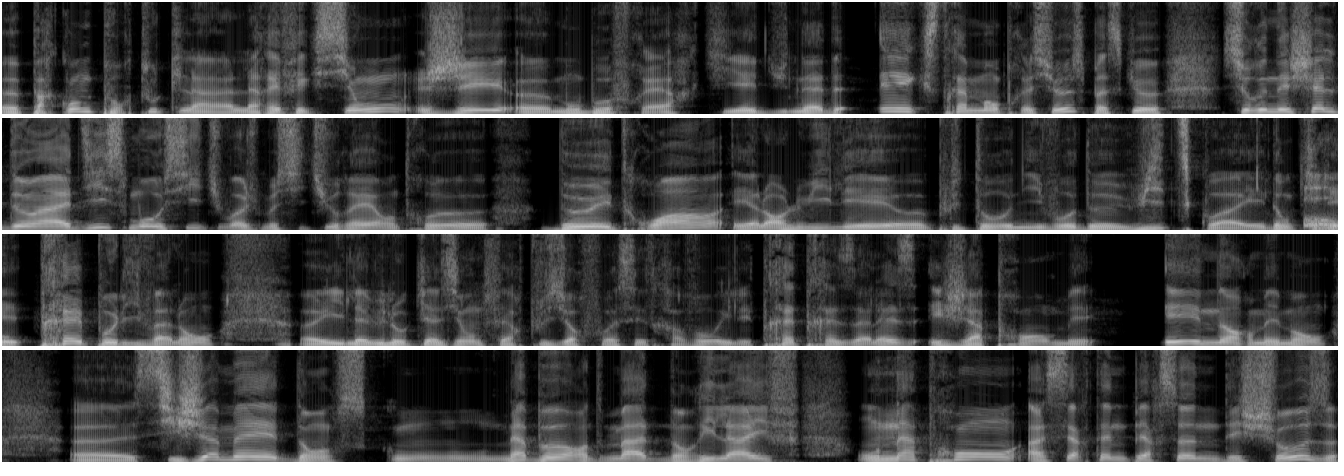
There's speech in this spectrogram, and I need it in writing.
Euh, par contre pour toute la, la réfection, j'ai euh, mon beau-frère qui est d'une aide extrêmement précieuse parce que sur une échelle de 1 à 10, moi aussi tu vois je me situerais entre euh, 2 et 3 et alors lui il est euh, plutôt au niveau de 8 quoi et donc Oh. il est très polyvalent. Euh, il a eu l'occasion de faire plusieurs fois ses travaux, il est très très à l'aise et j'apprends mais énormément. Euh, si jamais dans ce qu'on aborde, Matt, dans Real Life, on apprend à certaines personnes des choses,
